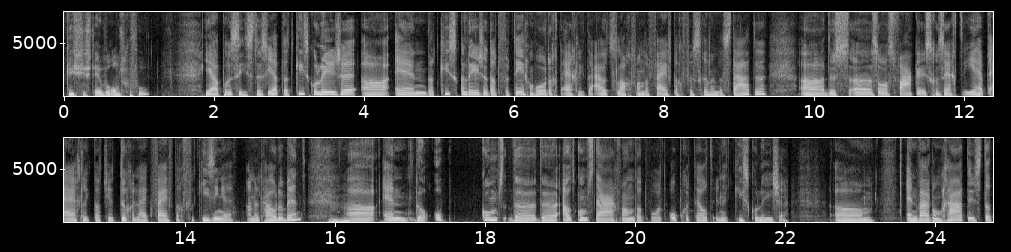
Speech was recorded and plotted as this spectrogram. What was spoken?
kiessysteem voor ons gevoel? Ja, precies. Dus je hebt dat kiescollege. Uh, en dat kiescollege dat vertegenwoordigt eigenlijk de uitslag van de 50 verschillende staten. Uh, dus uh, zoals vaker is gezegd, je hebt eigenlijk dat je tegelijk 50 verkiezingen aan het houden bent. Mm -hmm. en de opkomst, de, de uitkomst daarvan, dat wordt opgeteld in het kiescollege. Um, en waar het om gaat is dat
